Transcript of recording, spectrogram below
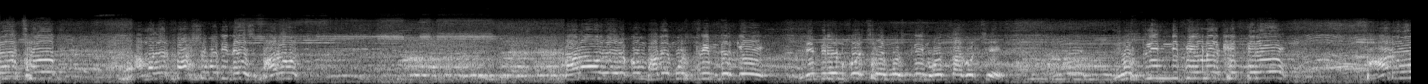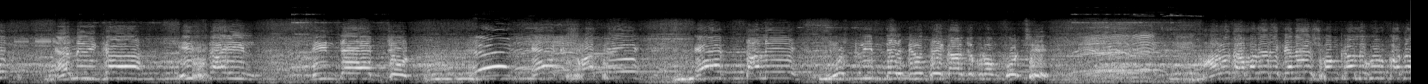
রয়েছে, আমাদের পার্শ্ববর্তী দেশ ভারত তারাও এরকম ভাবে মুসলিমদেরকে নিপীড়ন করছে, মুসলিম হত্যা করছে। মুসলিম নিপীড়নের ক্ষেত্রে ভারত, আমেরিকা ইসরায়েল তিনটা একজোট। একসাথে, এক তালে মুসলিমদের বিরুদ্ধে কার্যক্রম করছে। ভারত আমাদের এখানে সংখ্যালঘুর কথা,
